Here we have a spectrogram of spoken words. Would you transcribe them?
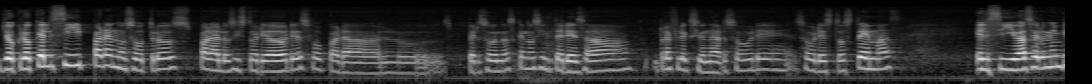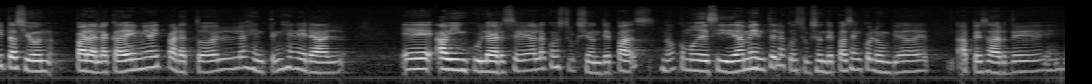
Yo creo que el sí para nosotros, para los historiadores o para las personas que nos interesa reflexionar sobre, sobre estos temas, el sí va a ser una invitación para la academia y para toda la gente en general eh, a vincularse a la construcción de paz, ¿no? como decididamente la construcción de paz en Colombia, a pesar de,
